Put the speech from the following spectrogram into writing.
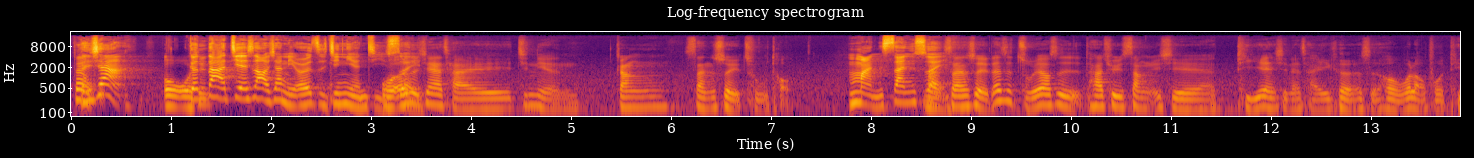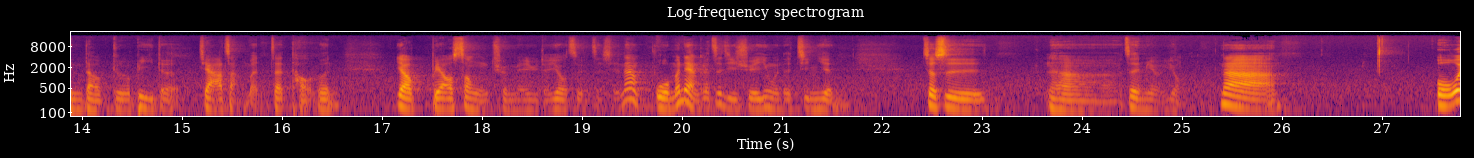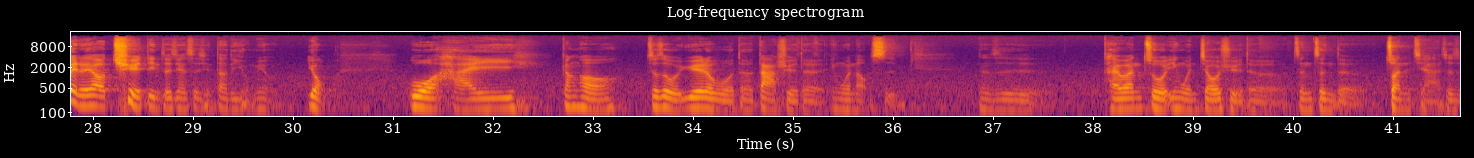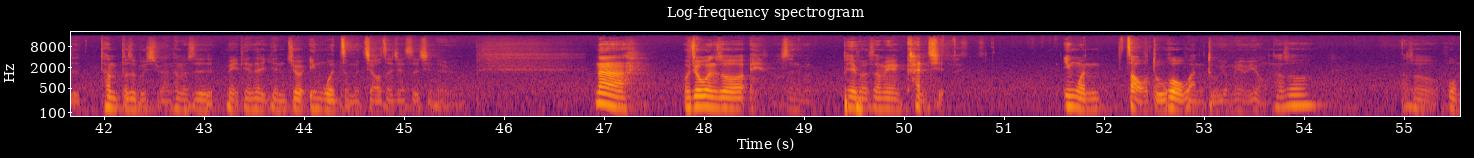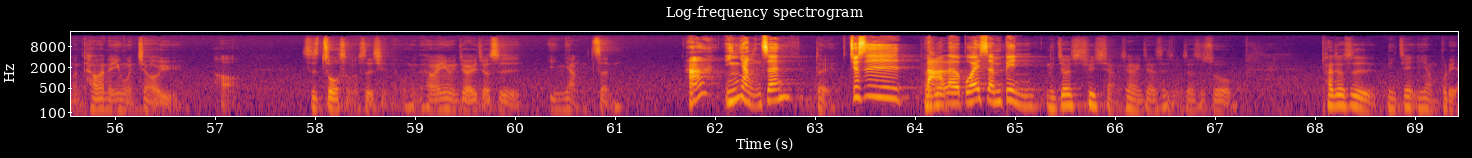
等一下，我我跟大家介绍一下，你儿子今年几岁？我儿子现在才今年刚三岁出头，满三岁。满三岁，但是主要是他去上一些体验型的才艺课的时候，我老婆听到隔壁的家长们在讨论要不要送全美语的幼稚园这些。那我们两个自己学英文的经验就是。呃，这也没有用。那我为了要确定这件事情到底有没有用，我还刚好就是我约了我的大学的英文老师，那是台湾做英文教学的真正的专家，就是他们不是补习班，他们是每天在研究英文怎么教这件事情的人。那我就问说，哎，老师，你们 paper 上面看起来英文早读或晚读有没有用？他说：“他说我们台湾的英文教育，好是做什么事情的？我们台湾英文教育就是营养针。啊，营养针，对，就是打了不会生病。你就去想象一件事情，就是说，他就是你今天营养不良，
